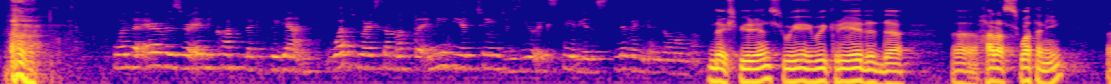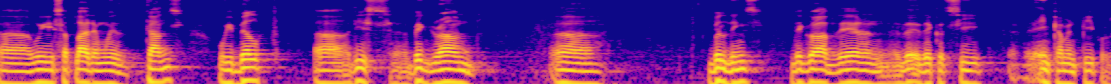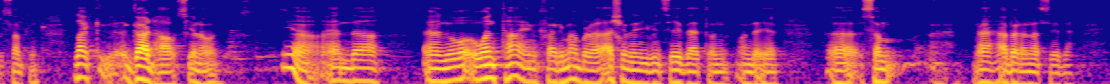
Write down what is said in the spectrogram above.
When the Arab-Israeli conflict began, what were some of the immediate changes you experienced living in Ramallah? The experience, we, we created the uh, Haras Watani. Uh, we supplied them with guns. We built uh, these uh, big round uh, buildings. They go up there and they, they could see incoming people or something, like a guardhouse, you know. Yeah, and uh, and one time, if I remember, I shouldn't even say that on on the air. Uh, some, uh, I better not say that.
